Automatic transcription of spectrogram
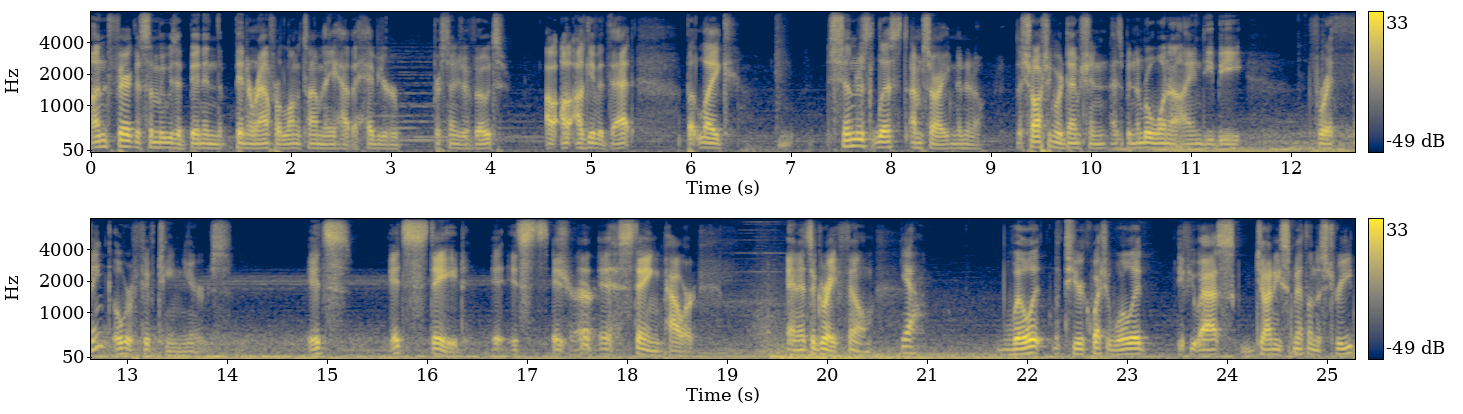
unfair because some movies have been in the, been around for a long time and they have a heavier percentage of votes. I'll, I'll, I'll give it that, but like Schindler's List, I'm sorry, no, no, no, The Shawshank Redemption has been number one on IMDb for I think over 15 years. It's it's stayed. It, it's it, Sure. it, it's staying power, and it's a great film Yeah. will it to your question will it if you ask johnny smith on the street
